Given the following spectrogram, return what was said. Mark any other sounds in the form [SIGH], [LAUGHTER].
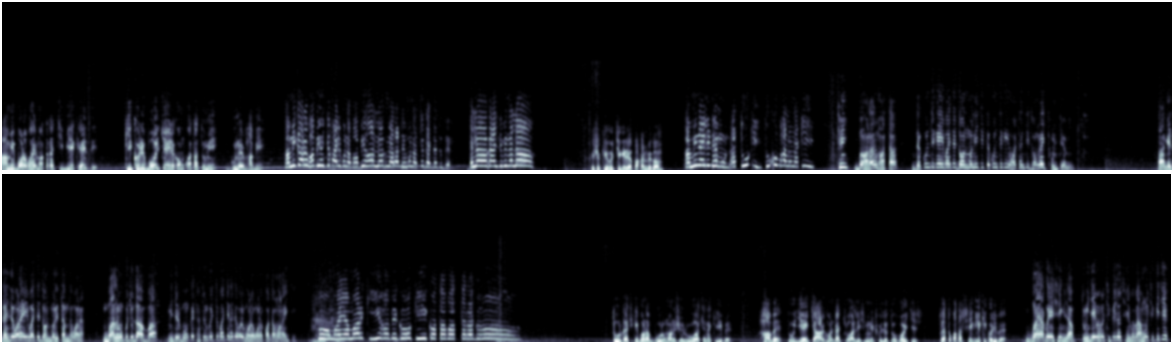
আমি বড় ভাইয়ের মাথাটা চিবিয়ে খেয়েছি। কি করে বলছো এরকম কথা তুমি গুণের ভাবি? আমি কারও ভাবি হইতে পারব না ভাবি হওয়ার লোক মেলা ডেমন আছে দেখা তোদের। হ্যালো গাল দিবি না এসব কি হচ্ছে কি রে পাকান বেগম? আমি নাইলি ডেমন আর তুই কি? তুই খুব ভালো নাকি? ঠিক বাড়ার মাথা। যখন থেকে এই বাড়িতে জন্ম নিয়েছি তখন থেকে অশান্তি ঝগড়াই শুনছি আমি। আগে জানলে বড় এই বাড়িতে জন্ম নিতাম না বড়া মুখ তো আব্বা নিজের বোনকে শাসন করতে পারছে না বড় বড় কথা মারাইছে। ও মাই আমার কি হবে? তোর কাছে কি বড় বুড়ো মানুষের রু আছে না কি বে হবে তুই যে এই চার ঘণ্টা চুয়াল্লিশ মিনিট হইলে তুই হয়েছিস তুই এত কথা শিখলি কি করিবে? বয়া বয়া শিখলাম। তুমি যেভাবে শিখেছো সেভাবে আমিও শিখেছি।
